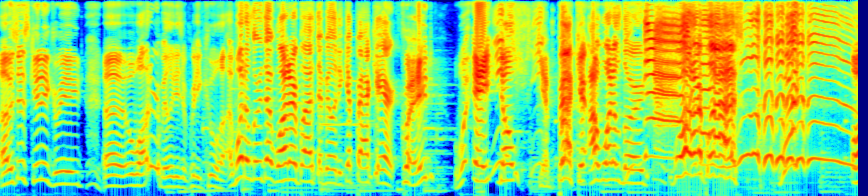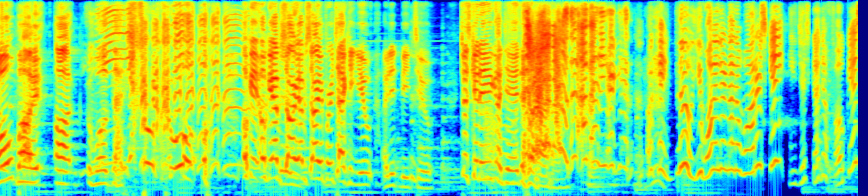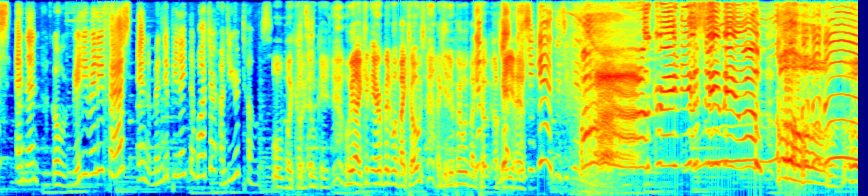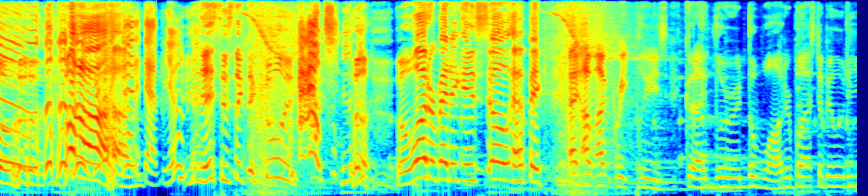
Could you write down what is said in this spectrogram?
I was just kidding, Green. Uh, water abilities are pretty cool. I want to learn that water blast ability. Get back here. Green? What? Hey, no. Get back here. I want to learn water blast. What? Oh my. Uh, well, that's so cool. Okay, okay. I'm sorry. I'm sorry for attacking you. I didn't mean to. Just kidding. I did. again. Okay, Blue, you want to learn how to water skate? You just gotta focus and then go really, really fast and manipulate the water under your toes. oh my god. Okay. Oh yeah, I can airbend with my toes. I can airbend with my Yep, toes. Okay, yep, yeah. Yes, you can. Yes, you can. Oh, great! Do you see me? Whoa! Whoa! You're ah! really good at that, Blue. This is like the coolest. Ouch! Waterbending is so epic. And I'm Greek, please, could I learn the water blast ability?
